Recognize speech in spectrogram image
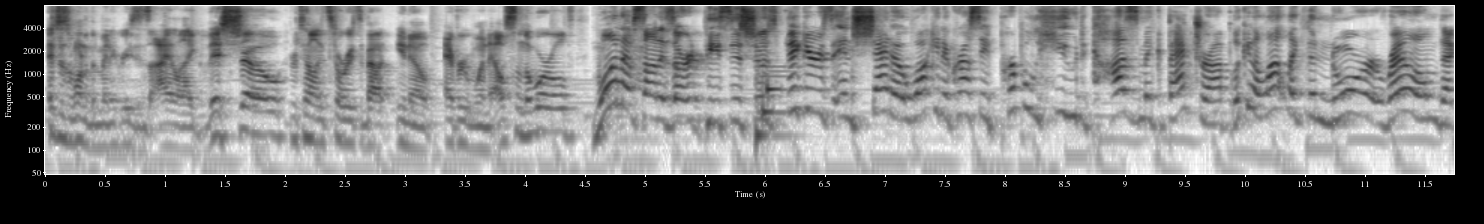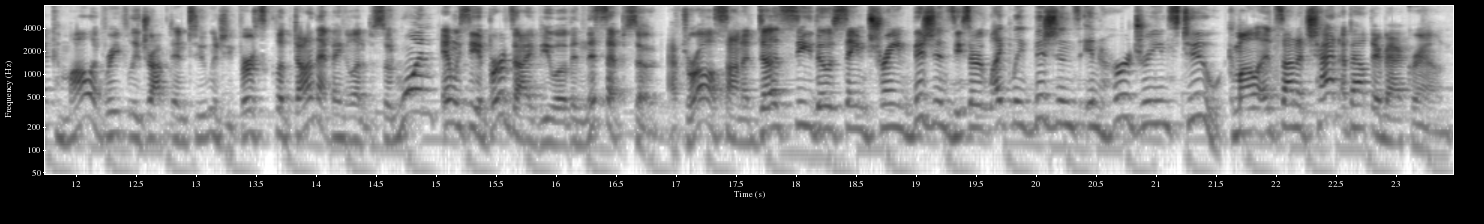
It's just one of the many reasons I like this show for telling stories about, you know, everyone else in the world. One of Sana's art pieces shows figures in shadow walking across a purple-hued cosmic backdrop, looking a lot like the Noor realm that Kamala briefly dropped into when she first clipped on that bangle in episode one, and we see a bird's eye view of in this episode. After all, Sana does see those same trained visions. These are likely visions in her dreams too. Kamala and Sana chat about their background.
